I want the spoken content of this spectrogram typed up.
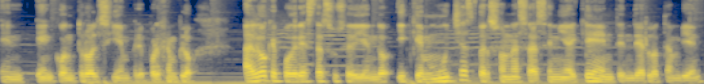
en, en control siempre. Por ejemplo, algo que podría estar sucediendo y que muchas personas hacen y hay que entenderlo también,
